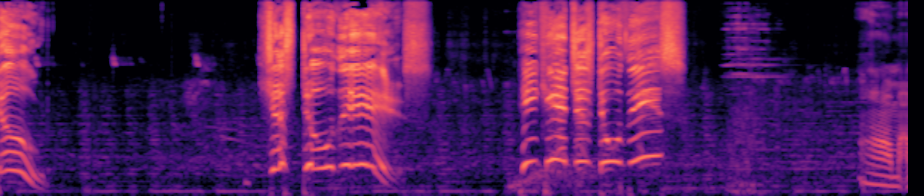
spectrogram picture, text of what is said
Dude. Just do this. He can't just do this? Oh my.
